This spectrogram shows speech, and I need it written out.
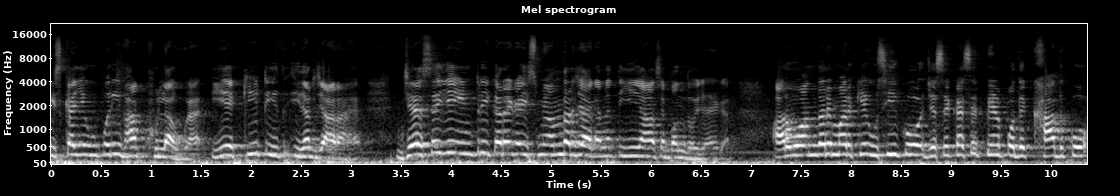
इसका ये ऊपरी भाग खुला हुआ है। ये कीट इधर जा रहा है। जैसे ये एंट्री करेगा, इसमें अंदर जाएगा ना तो ये यहाँ से बंद हो जाएगा। और वो अंदर मर के उसी को, जैसे कैसे पेड़ पौधे खाद को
